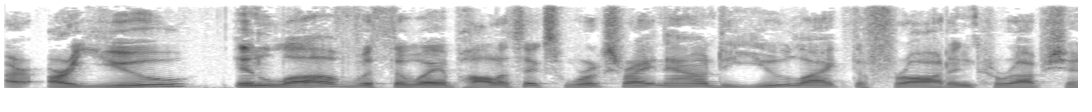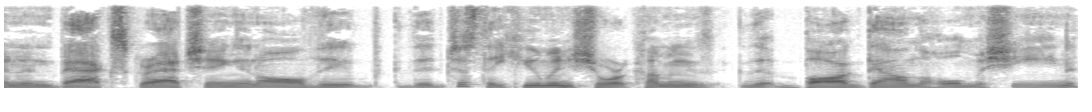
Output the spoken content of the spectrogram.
Are, are you in love with the way politics works right now? Do you like the fraud and corruption and back scratching and all the, the just the human shortcomings that bog down the whole machine?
